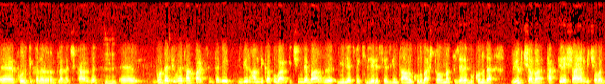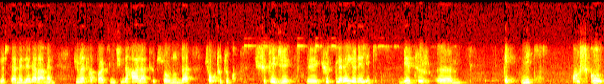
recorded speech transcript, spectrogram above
e, politikaları ön plana çıkardı. Hı hı. E, Burada Cumhuriyet Halk Partisi'nin tabii bir handikapı var. İçinde bazı milletvekilleri Sezgin Tanrıkulu başta olmak üzere bu konuda büyük çaba, takdire şayan bir çaba göstermelerine rağmen Cumhuriyet Halk Partisi'nin içinde hala Kürt sorununda çok tutuk, şüpheci, e, Kürtlere yönelik bir tür e, etnik kuşku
